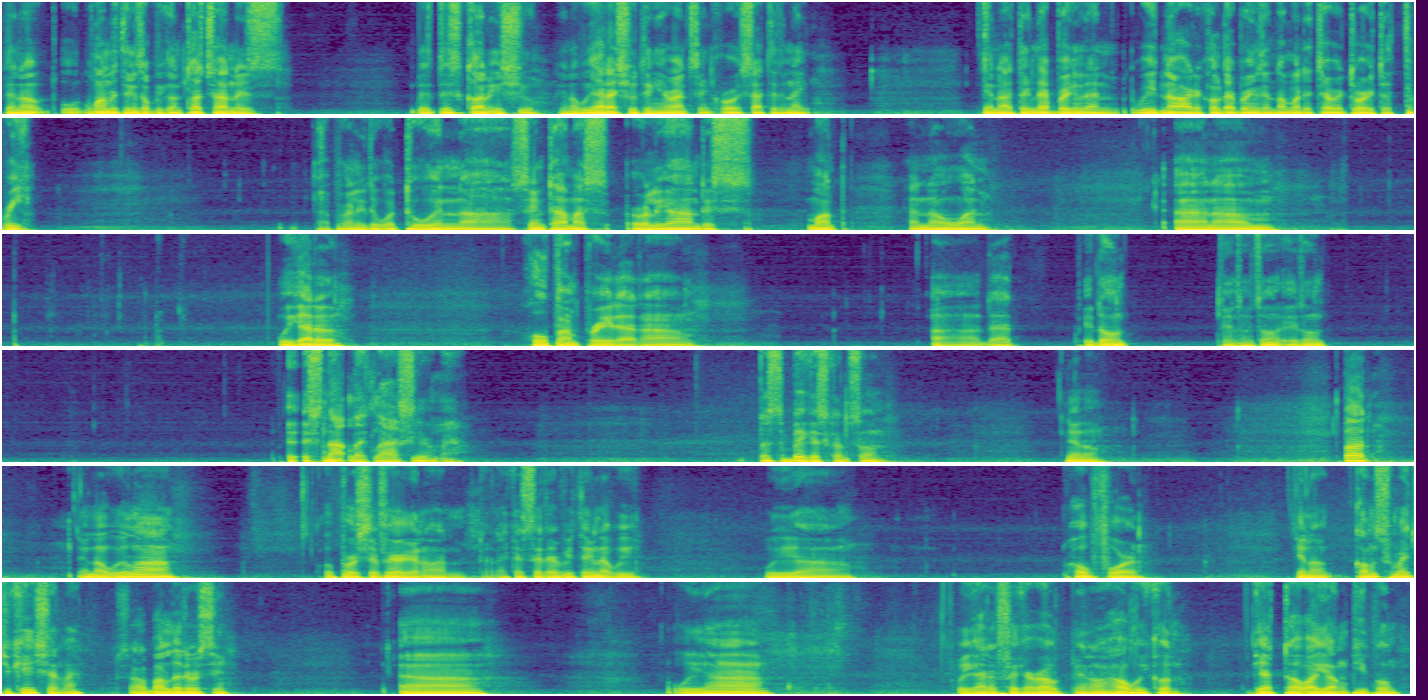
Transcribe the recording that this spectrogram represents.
you know, one of the things that we're going to touch on is this gun issue. You know, we had a shooting here on St. Croix Saturday night. You know, I think that brings, and reading the article, that brings the number of the territory to three. Apparently, there were two in uh, St. Thomas early on this month, and now one. And um, we got to hope and pray that um, uh, that it don't, you know, it don't, it don't. It's not like last year, man. That's the biggest concern. You know. But, you know, we'll uh we'll persevere, you know, and like I said, everything that we we uh hope for, you know, comes from education, man. It's all about literacy. Uh we uh we gotta figure out, you know, how we could get to our young people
